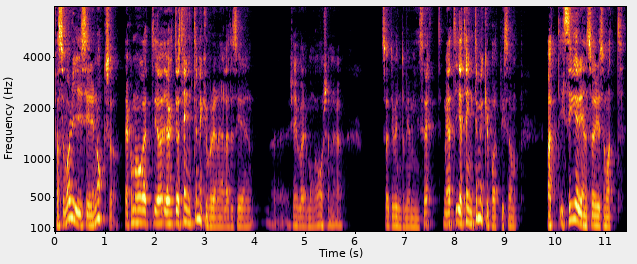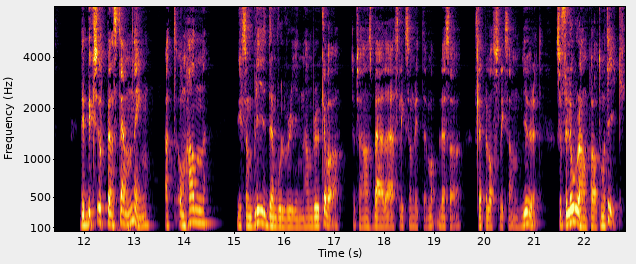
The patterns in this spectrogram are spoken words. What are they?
fast så var det ju i serien också. Jag kommer ihåg att jag, jag, jag tänkte mycket på det när jag läste serien. eh, Det var det många år sedan nu. Så att jag vet inte om jag minns rätt. Men jag, jag tänkte mycket på att liksom. Att i serien så är det som att. det byggs upp en stämning att om han liksom blir den Wolverine han brukar vara, typ så hans badass liksom lite, så, släpper loss liksom djuret, så förlorar han på automatik.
